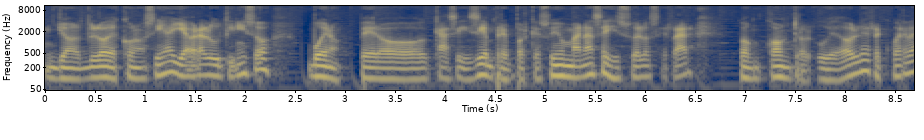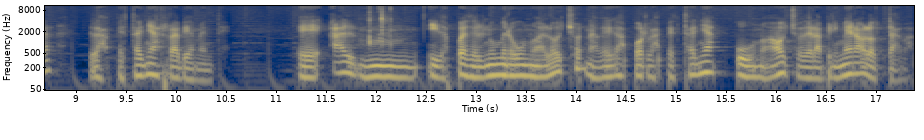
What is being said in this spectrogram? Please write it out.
Yo lo desconocía y ahora lo utilizo, bueno, pero casi siempre porque soy un manases y suelo cerrar con control W, recuerda, las pestañas rápidamente. Eh, al, mm, y después del número 1 al 8 navegas por las pestañas 1 a 8, de la primera a la octava.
